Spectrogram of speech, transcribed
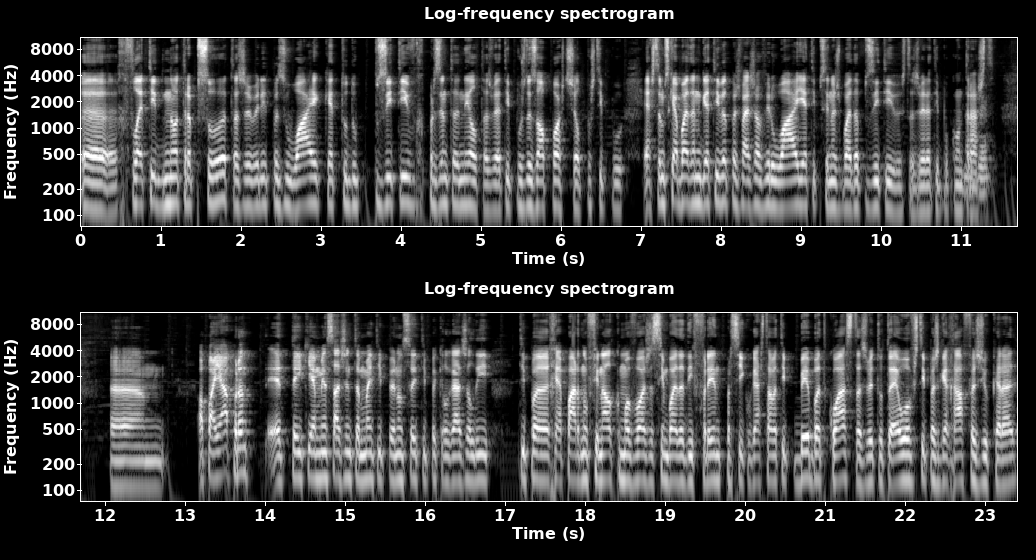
ah, refletido noutra pessoa, estás a ver? E depois o I, que é tudo positivo, representa nele, estás a ver? É tipo os dois opostos. Ele depois, tipo, esta música é boeda negativa, depois vais ouvir o I e é tipo cenas boeda positivas, estás a ver? É tipo o contraste. Um, opa, já, pronto, é, tem aqui a mensagem também, tipo, eu não sei, tipo, aquele gajo ali, tipo, a repar no final com uma voz assim boeda diferente, parecia que o gajo estava tipo bêbado quase, estás a ver? Tu é, ouves tipo as garrafas e o caralho.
